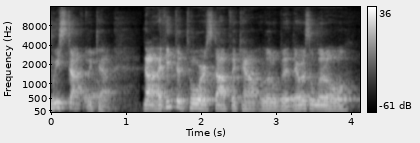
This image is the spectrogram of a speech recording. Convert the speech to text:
we stopped the count. No, I think the tour stopped the count a little bit. There was a little.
